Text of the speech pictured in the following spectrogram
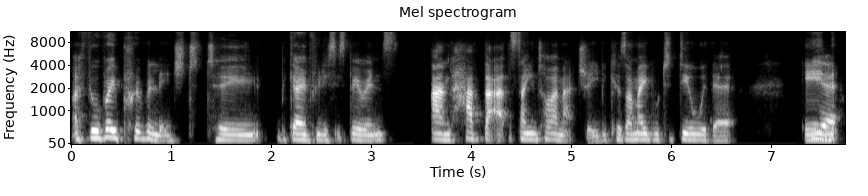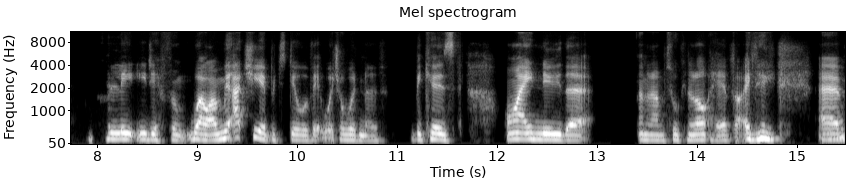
I feel very privileged to be going through this experience and have that at the same time actually because I'm able to deal with it in yeah. completely different well I'm actually able to deal with it which I wouldn't have because I knew that, and I'm talking a lot here, but I knew um,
